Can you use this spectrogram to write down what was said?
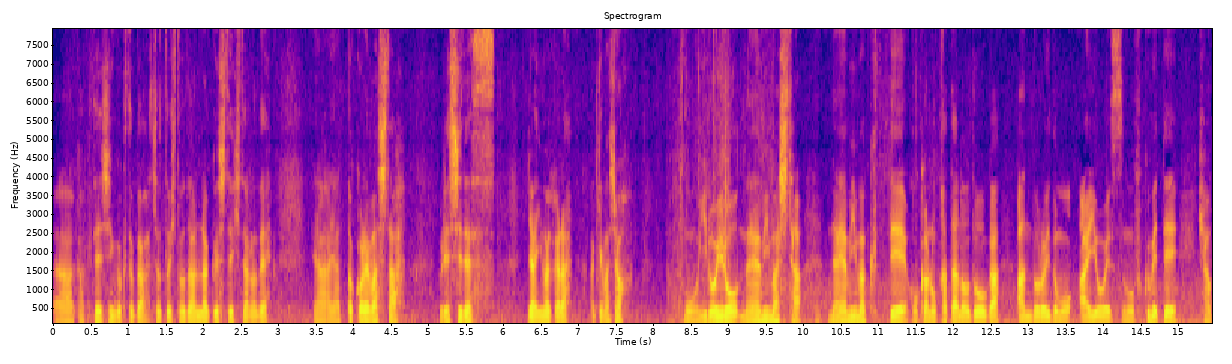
あー確定申告とかちょっと一段落してきたのでいやーやっと来れました。嬉しいです。じゃあ今から開けましょう。もういろいろ悩みました。悩みまくって他の方の動画 Android も iOS も含めて100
